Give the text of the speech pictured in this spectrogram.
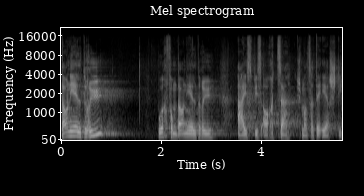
Daniel 3, Buch von Daniel 3, 1 bis 18, ist mal so der erste.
